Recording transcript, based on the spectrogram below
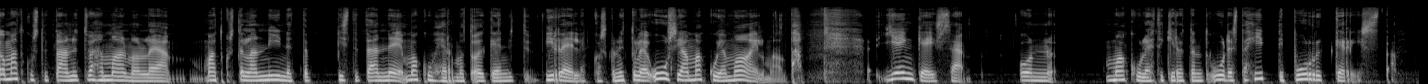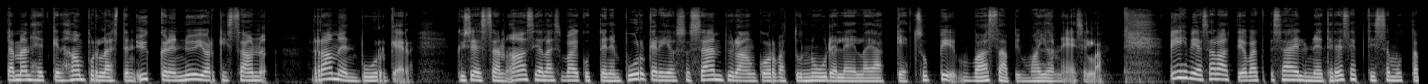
Joo, matkustetaan nyt vähän maailmalle ja matkustellaan niin, että pistetään ne makuhermot oikein nyt vireille, koska nyt tulee uusia makuja maailmalta. Jenkeissä on makulehti kirjoittanut uudesta hittipurkerista. Tämän hetken hampurilaisten ykkönen New Yorkissa on ramen burger – Kyseessä on aasialaisvaikutteinen burgeri, jossa sämpylä on korvattu nuudeleilla ja ketsuppi wasabi majoneesilla. Pihvi ja salaatti ovat säilyneet reseptissä, mutta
